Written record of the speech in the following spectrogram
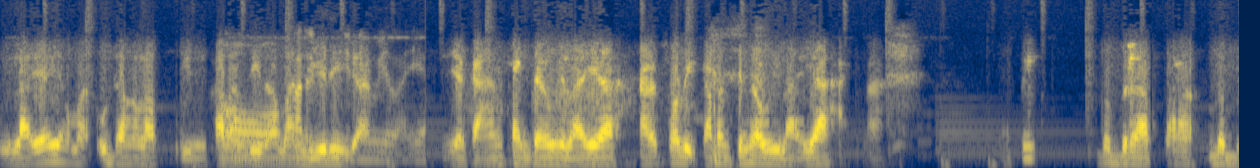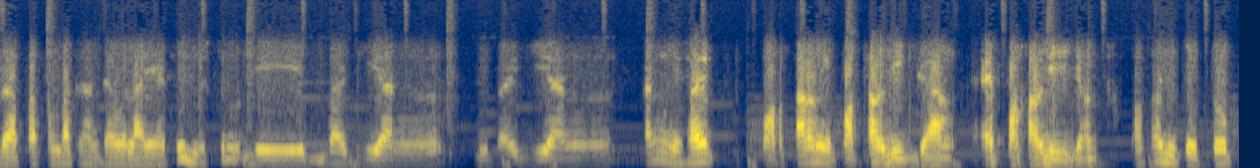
wilayah yang udah ngelakuin karantina Oh, mandiri karantina kan? wilayah. ya kan karantina wilayah. Ah, sorry karantina wilayah. Nah tapi beberapa beberapa tempat karantina wilayah itu justru di bagian di bagian kan misalnya portal nih portal di gang eh portal di gang portal ditutup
